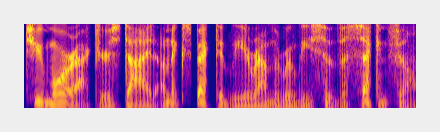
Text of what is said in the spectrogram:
Two more actors died unexpectedly around the release of the second film.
